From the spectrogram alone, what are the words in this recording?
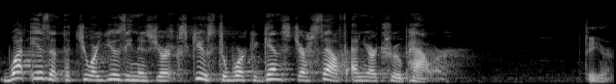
what is it that you are using as your excuse to work against yourself and your true power? Fear.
